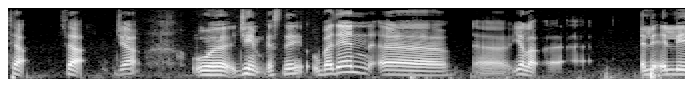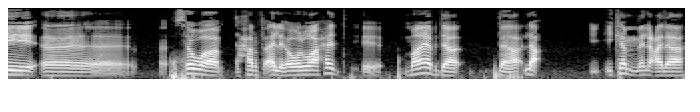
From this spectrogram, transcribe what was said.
تاء ثاء جاء وجيم قصدي. وبعدين آه، آه، يلا اللي اللي آه، سوى حرف ألف أول واحد ما يبدأ باء لا يكمل على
